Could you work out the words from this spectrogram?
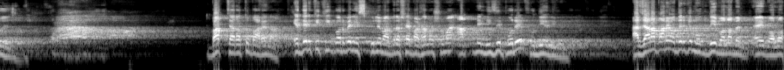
হয়ে যাবে। বাচ্চারা তো পারে না। এদেরকে কি করবেন? স্কুলে, মাদ্রাসায় পাঠানোর সময় আপনি নিজে পড়ে ফুদিয়ে দিবেন। আর যারা পারে, ওদেরকে মুখ দিয়ে বলাবেন, এই বলো,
